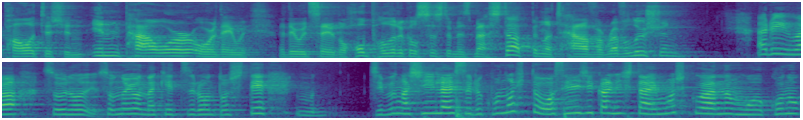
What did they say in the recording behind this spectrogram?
politician in power or they would, they would say the whole political system is messed up and let's have a revolution。あるいはそのそのような結論として自分が信頼するこの人を政治家にしたいもしくはなもうこの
